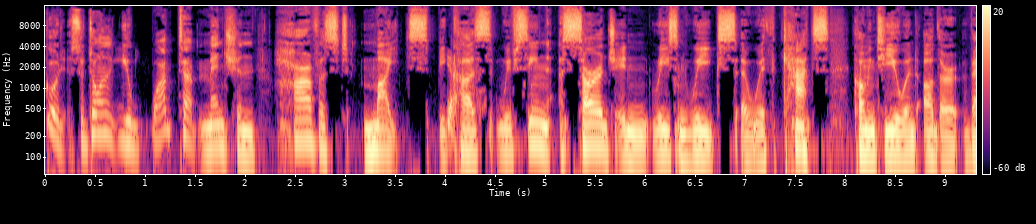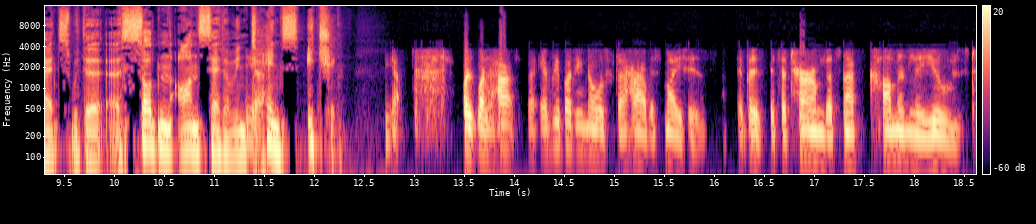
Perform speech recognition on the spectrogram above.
Good. So, Donal, you want to mention harvest mites because yeah. we've seen a surge in recent weeks uh, with cats coming to you and other vets with a, a sudden onset of intense yeah. itching. Yeah. Well, well har- everybody knows what a harvest mite is, but it's a term that's not commonly used.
